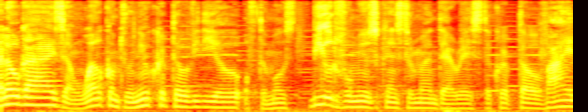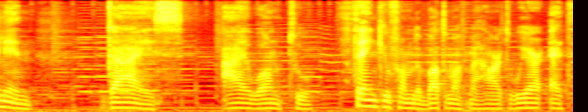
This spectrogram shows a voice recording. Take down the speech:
Hello guys and welcome to a new crypto video of the most beautiful music instrument there is, the crypto violin. Guys, I want to thank you from the bottom of my heart. We are at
